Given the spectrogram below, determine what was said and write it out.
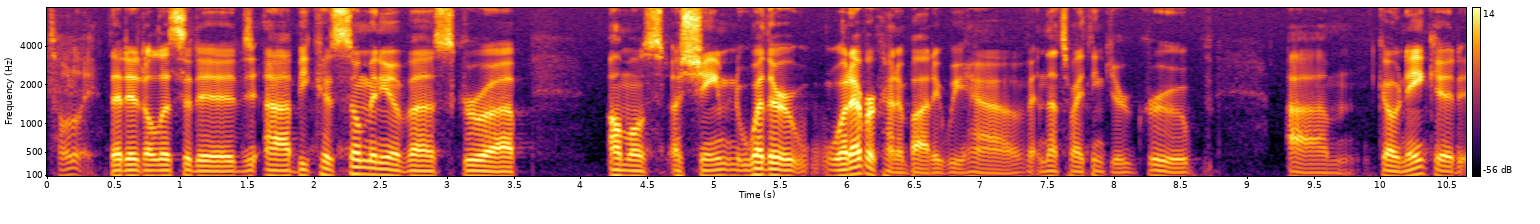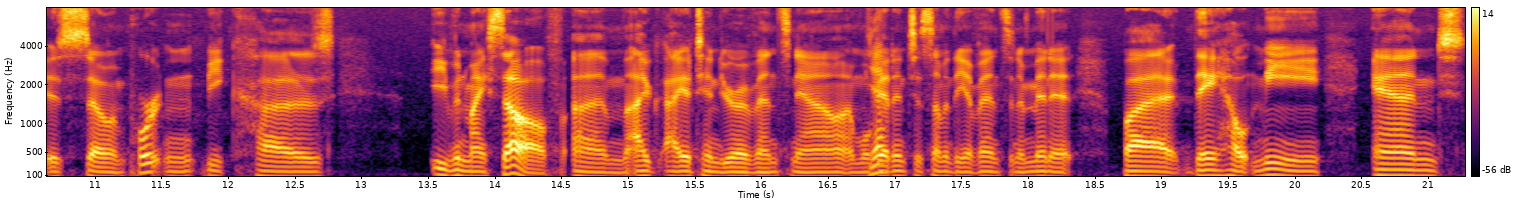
Totally. that it elicited, uh, because so many of us grew up almost ashamed, whether whatever kind of body we have, and that's why I think your group, um, Go Naked, is so important because even myself, um, I, I attend your events now, and we'll Yeah. get into some of the events in a minute, but they help me, and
